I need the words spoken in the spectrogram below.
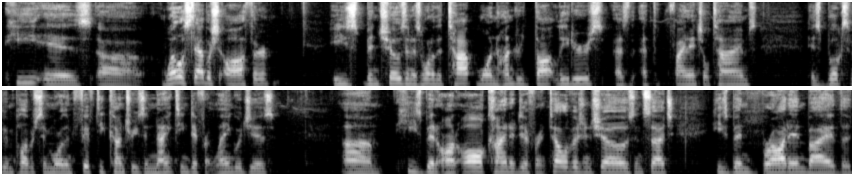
he is a well-established author. He's been chosen as one of the top 100 thought leaders as at the Financial Times. His books have been published in more than 50 countries in 19 different languages. Um, he's been on all kind of different television shows and such. He's been brought in by the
